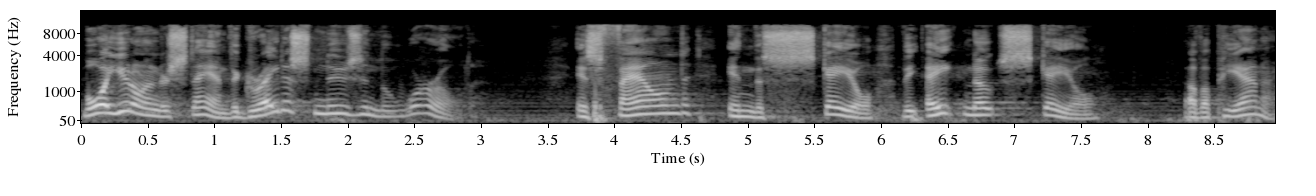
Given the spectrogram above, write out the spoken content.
Boy, you don't understand. The greatest news in the world is found in the scale, the eight note scale of a piano.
